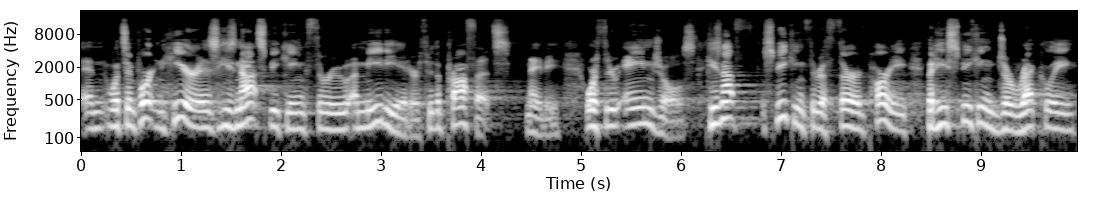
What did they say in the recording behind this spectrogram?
and what's important here is he's not speaking through a mediator, through the prophets, maybe, or through angels. He's not speaking through a third party, but he's speaking directly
